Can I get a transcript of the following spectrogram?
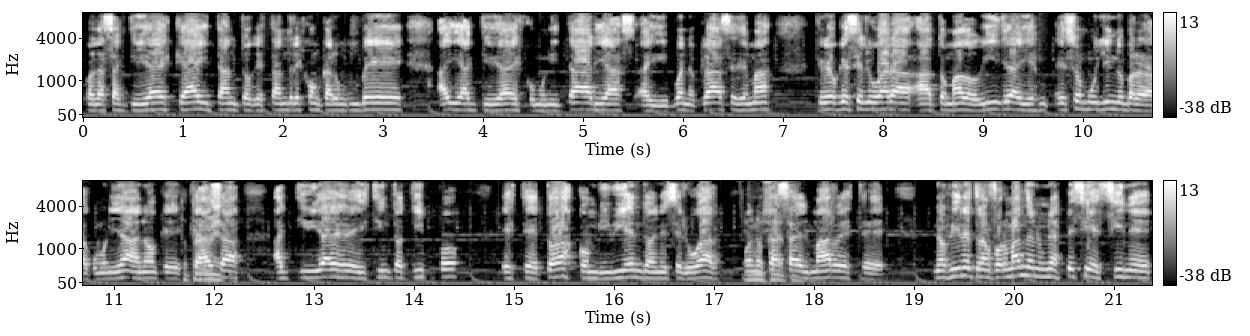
con las actividades que hay, tanto que está Andrés con Carumbé, hay actividades comunitarias, hay, bueno, clases, demás. Creo que ese lugar ha, tomado vida y eso es muy lindo para la comunidad, ¿no? Que, haya actividades de distinto tipo, este, todas conviviendo en ese lugar. bueno, Casa del Mar, este, nos viene transformando en una especie de cine,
